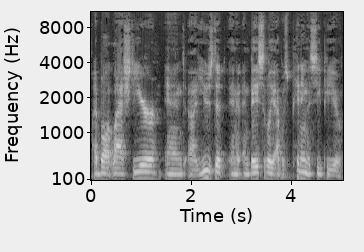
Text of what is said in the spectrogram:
I bought last year and uh, used it, and, and basically I was pinning the CPU.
